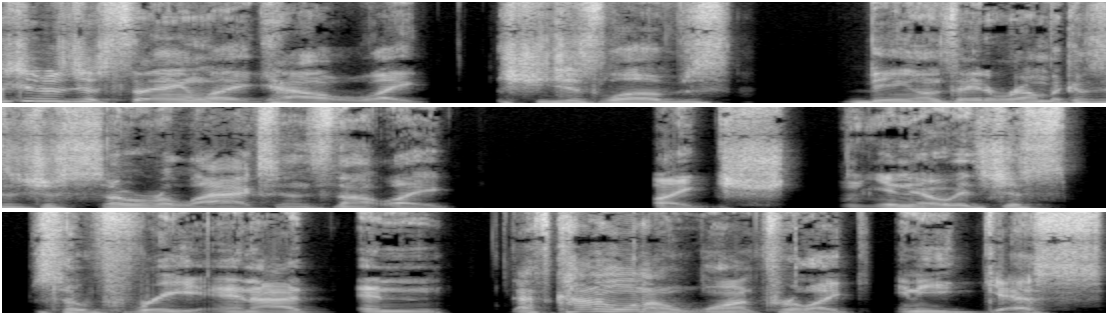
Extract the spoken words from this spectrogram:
she was just saying like how like she just loves being on Zeta Realm because it's just so relaxed and it's not like like sh- you know it's just so free. And I and that's kind of what I want for like any guests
